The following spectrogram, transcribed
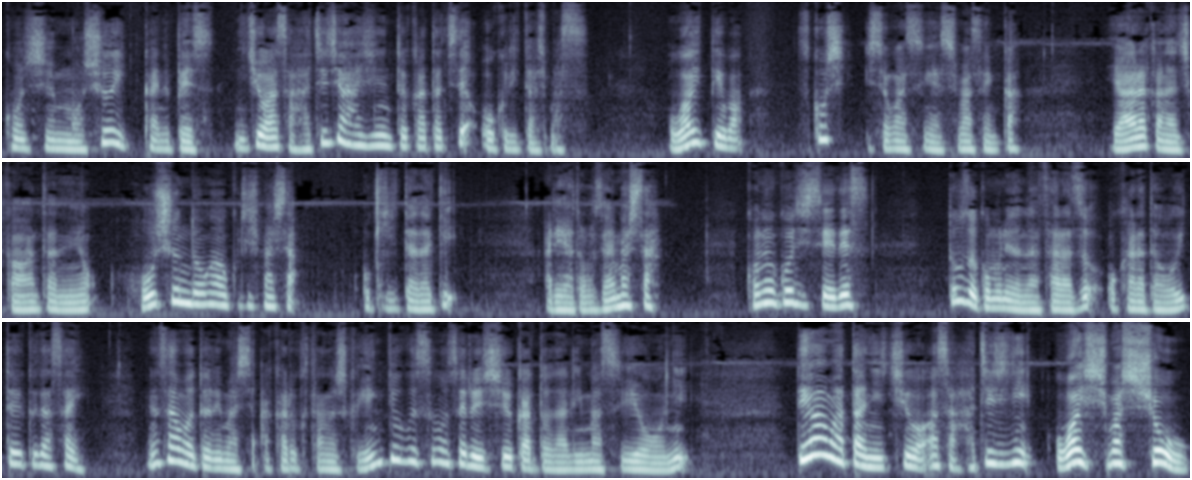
今週も週1回のペース、日曜朝8時配信という形でお送りいたします。お相手は少し忙しすぎはしませんか？柔らかな時間をあなたの報春動画をお送りしました。お聴きいただきありがとうございました。このご時世です。どうぞご無理なさらずお体をおいといください。皆様とおりまして明るく楽しく元気よく過ごせる一週間となりますように。ではまた日曜朝8時にお会いしましょう。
